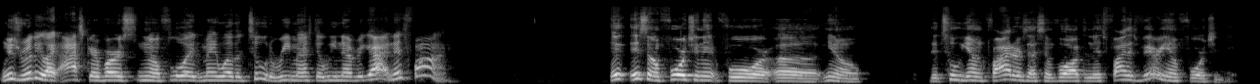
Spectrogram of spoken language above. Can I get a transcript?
It's really like Oscar versus you know Floyd Mayweather too, the rematch that we never got, and it's fine it, it's unfortunate for uh, you know, the two young fighters that's involved in this fight. It's very unfortunate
